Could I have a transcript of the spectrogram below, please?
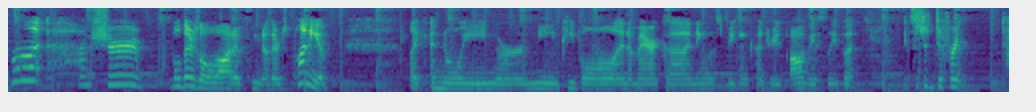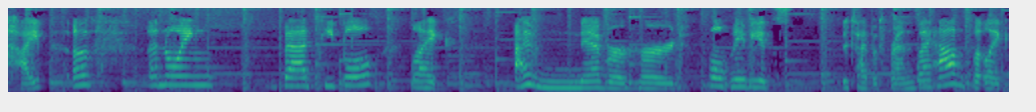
well, I'm sure well there's a lot of, you know, there's plenty of like annoying or mean people in America and English speaking countries, obviously, but it's such a different type of annoying bad people. Like, I've never heard, well, maybe it's the type of friends I have, but like,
